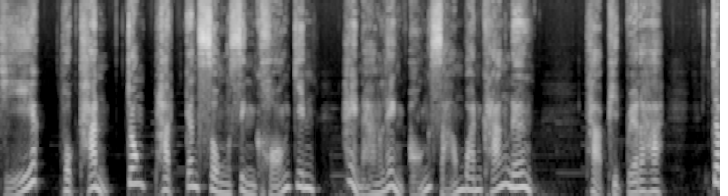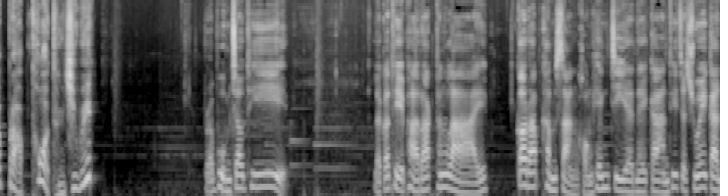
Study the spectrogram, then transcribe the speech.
เจี๊ยกพวกท่านจงผลัดกันส่งสิ่งของกิน ให้นางเล่งอ๋องสามวันครั้งหนึ่ง ถ้าผิดเวลาจะปรับโทษถึงชีวิต พระภูมิเจ้าที่ แล้วก็เทพารักษ์ทั้งหลาย ก็รับคำสั่งของเฮงเจียในการที่จะช่วยกัน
